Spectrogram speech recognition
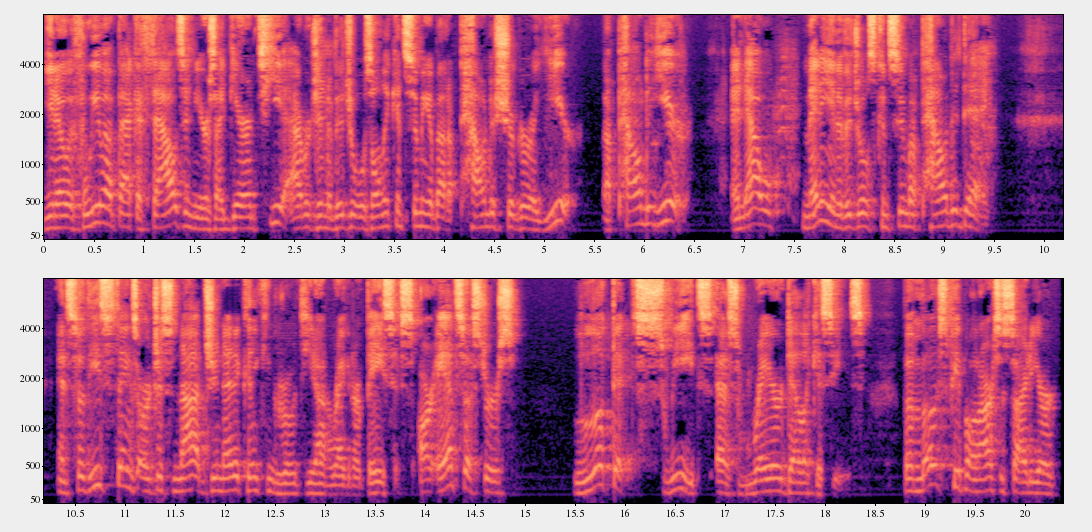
You know, if we went back a thousand years, I guarantee you, average individual was only consuming about a pound of sugar a year, a pound a year. And now many individuals consume a pound a day. And so these things are just not genetically congruent to eat on a regular basis. Our ancestors looked at sweets as rare delicacies. But most people in our society are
